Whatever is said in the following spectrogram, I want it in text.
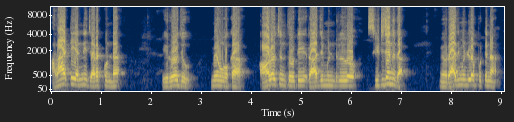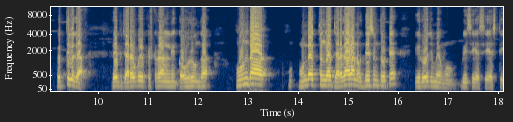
అలాంటివన్నీ జరగకుండా ఈరోజు మేము ఒక ఆలోచనతోటి రాజమండ్రిలో సిటిజన్గా మేము రాజమండ్రిలో పుట్టిన వ్యక్తులుగా రేపు జరగబోయే పుష్కరాలని గౌరవంగా హుందా హుందాయుక్తంగా జరగాలన్న ఉద్దేశంతో ఈరోజు మేము BC SC ST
